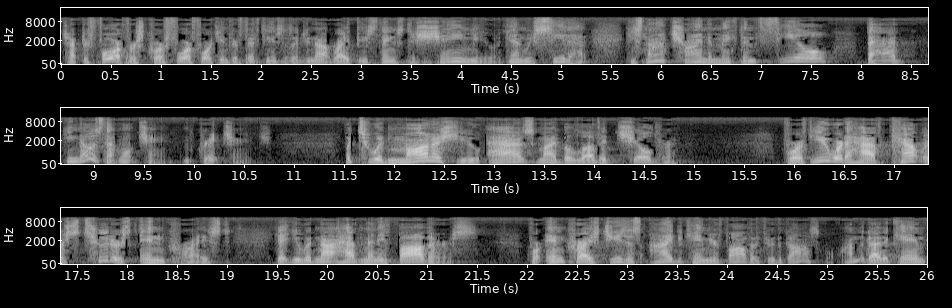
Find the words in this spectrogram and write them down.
Chapter 4, 1 Corinthians 4, 14 through 15 says, I do not write these things to shame you. Again, we see that. He's not trying to make them feel bad. He knows that won't change, create change. But to admonish you as my beloved children. For if you were to have countless tutors in Christ, yet you would not have many fathers. For in Christ Jesus, I became your father through the gospel. I'm the guy that came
